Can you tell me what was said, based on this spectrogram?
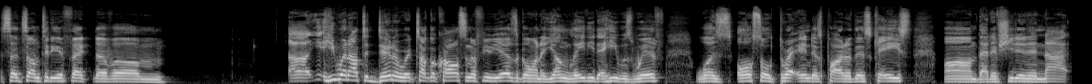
said something to the effect of, um, uh, he went out to dinner with Tucker Carlson a few years ago, and a young lady that he was with was also threatened as part of this case. Um, that if she did not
